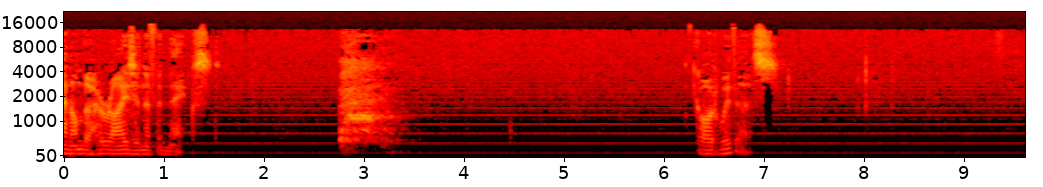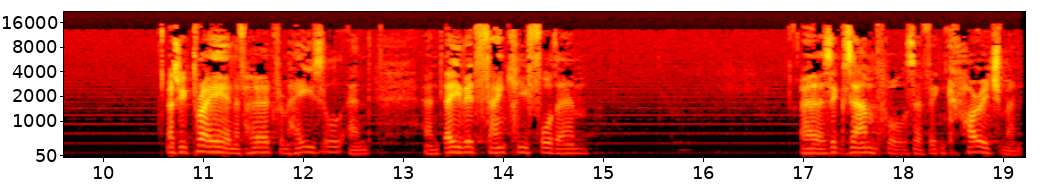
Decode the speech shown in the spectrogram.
and on the horizon of the next. God with us. As we pray and have heard from Hazel and, and David, thank you for them as examples of encouragement.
